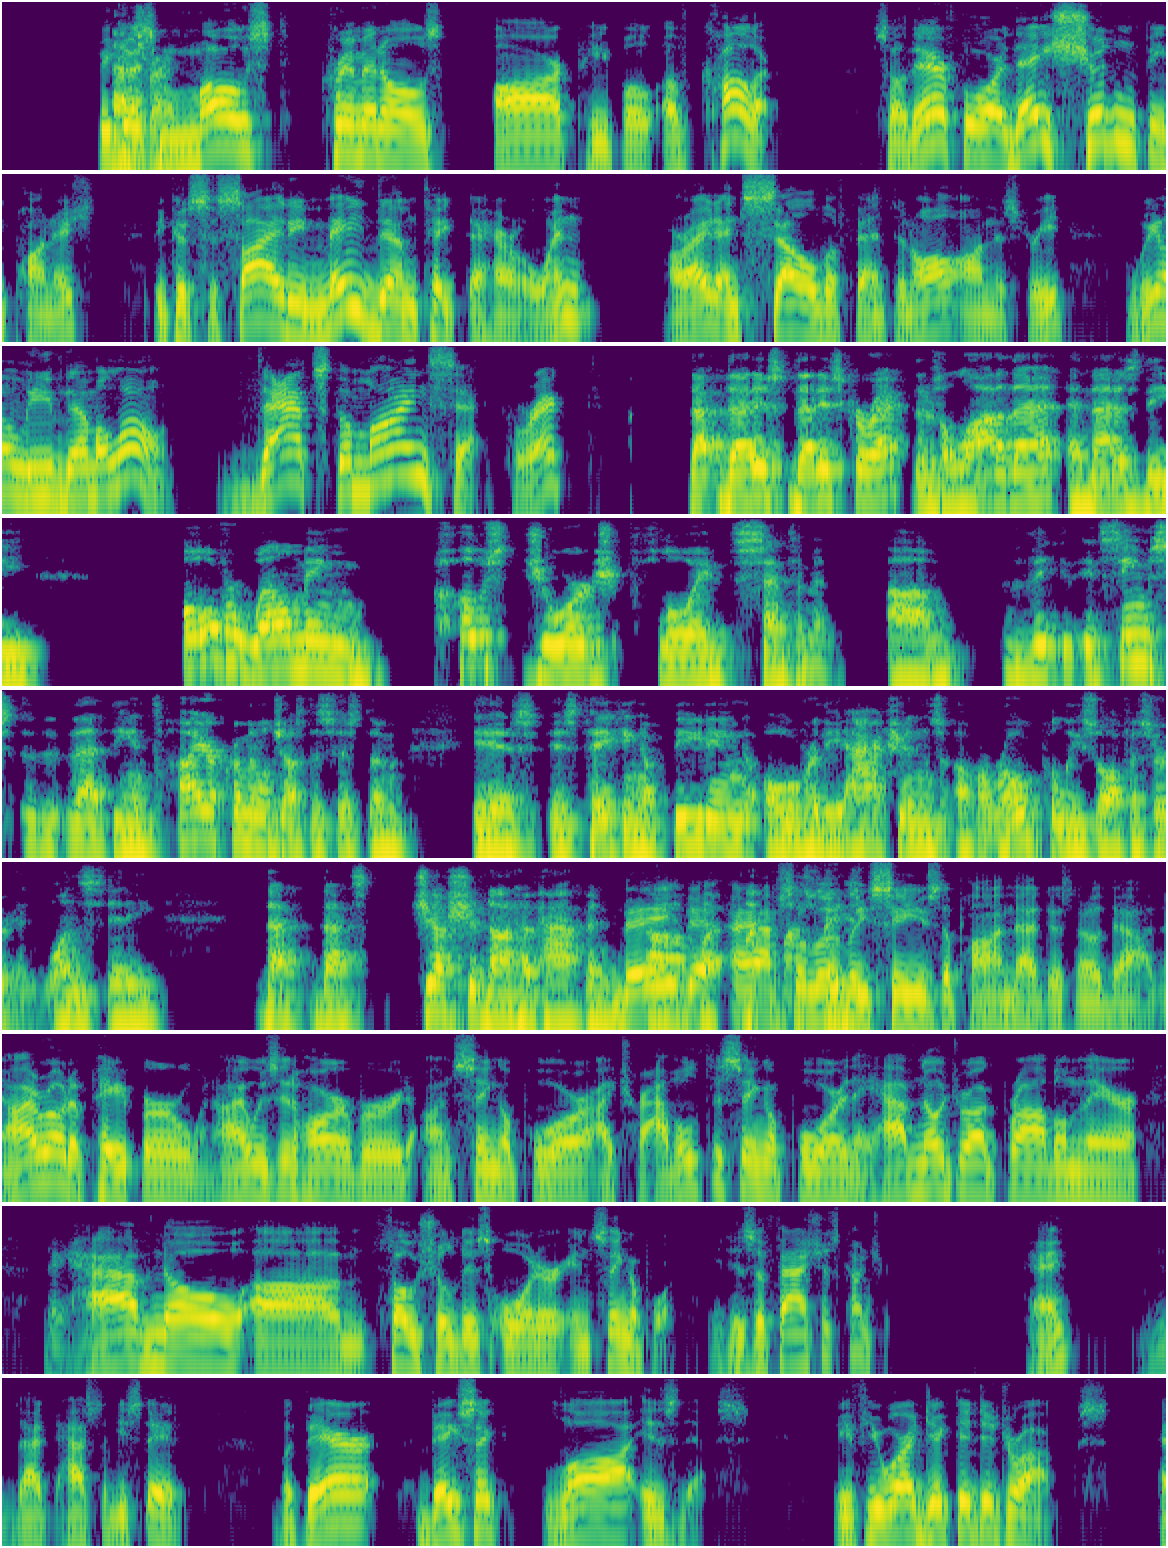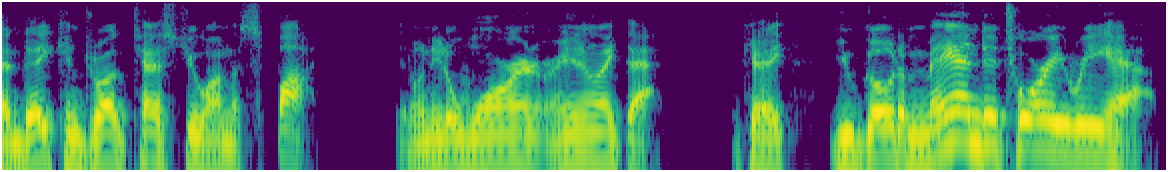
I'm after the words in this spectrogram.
because right. most criminals are people of color. So therefore, they shouldn't be punished because society made them take the heroin, all right, and sell the fentanyl on the street. We're going to leave them alone. That's the mindset, correct? That that is that is correct. There's a lot of that, and that is the overwhelming post George Floyd sentiment. Um, the, it seems that the entire criminal justice system is is taking a beating over the actions of a rogue police officer in one city. That that's just should not have happened. They, uh, they absolutely seized upon that. There's no doubt. Now, I wrote a paper when I was at Harvard on Singapore. I traveled to Singapore. They have no drug problem there. They have no um, social disorder in Singapore. It is a fascist country. Okay, that has to be stated. But their basic law is this if you are addicted to drugs and they can drug test you on the spot. They don't need a warrant or anything like that. Okay? You go to mandatory rehab,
